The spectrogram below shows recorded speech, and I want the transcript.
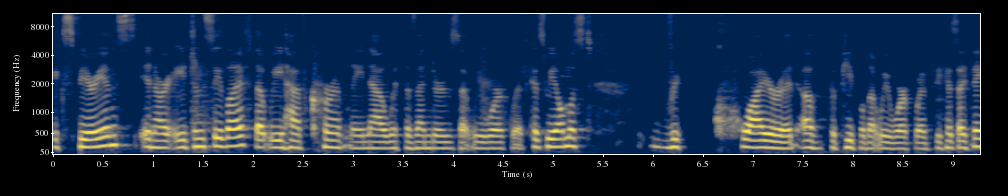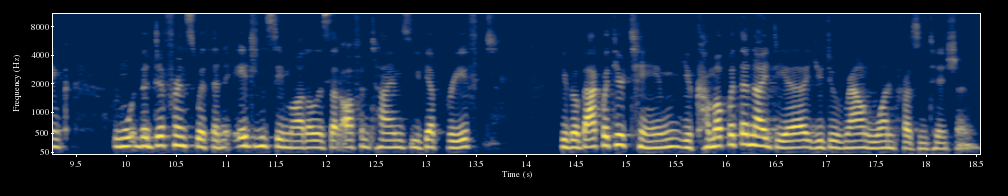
experience in our agency life that we have currently now with the vendors that we work with, because we almost require it of the people that we work with. Because I think w- the difference with an agency model is that oftentimes you get briefed, you go back with your team, you come up with an idea, you do round one presentation,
